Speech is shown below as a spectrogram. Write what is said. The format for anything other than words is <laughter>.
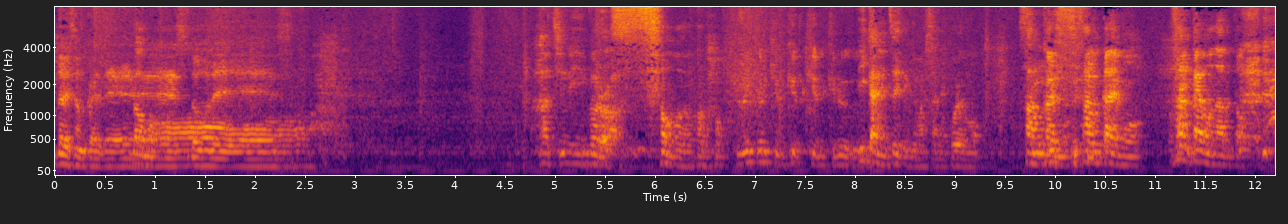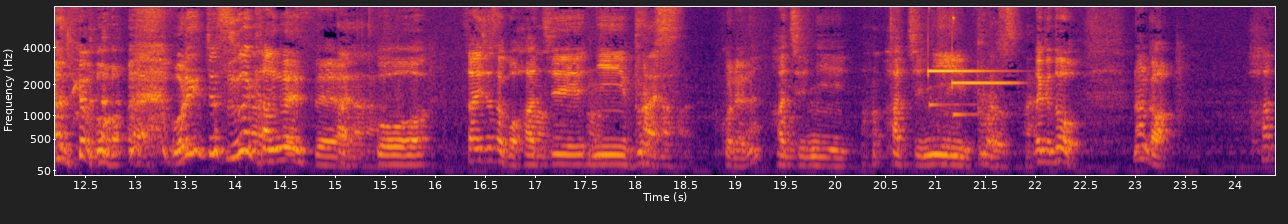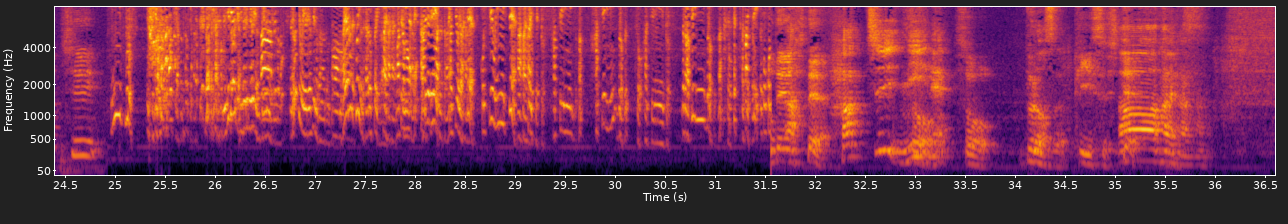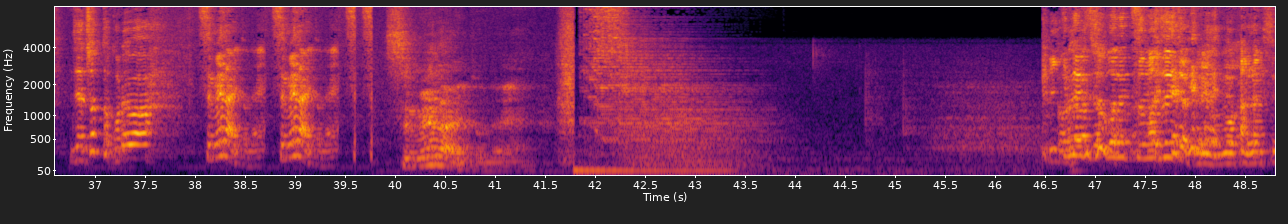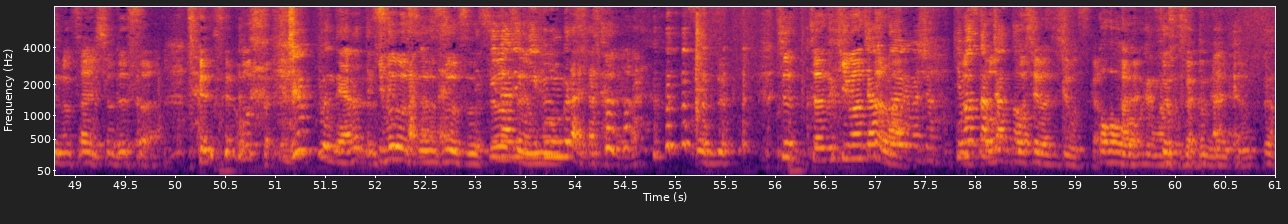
第3回です。どうも。です。82ブロスそう。キルキルキルキルキルキル板についてきましたねこれも。3回も3回も。3回もなると。でも俺一応すごい考えててはい。はい。はい。こう最初さこう82ブロス。これね？8282プロス。はい。だけどなんか8固定して。82ね。そうそう。プロス。ピースして。ああはいはいはい。じゃあちょっとこれは詰めないとね。詰めないとね。いきなりそこでつまずいちゃってるよもう話の最初でさ。全然もっと。10分でやるって決めてたからね。そうそうそうそういきなり2分ぐらい経っちゃってるちょちゃんと決まったらちゃんとやりましょう。決まったらちゃんと。おお知らせしますから。ご報はい告しますすいませんお願いします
